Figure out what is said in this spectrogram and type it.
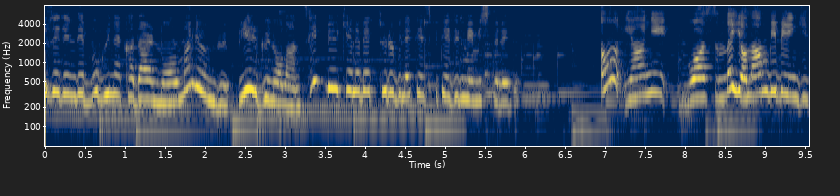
üzerinde bugüne kadar normal ömrü bir gün olan tek bir kelebek türü bile tespit edilmemiştir Edi. Aa, yani bu aslında yalan bir bilgi.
